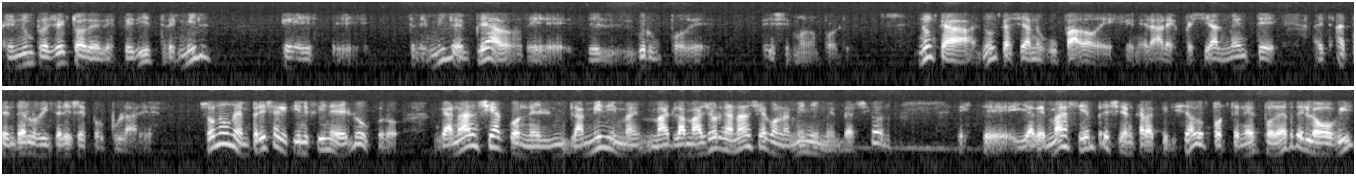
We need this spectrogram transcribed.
en, un proyecto de despedir 3.000 este, 3.000 empleados de, del grupo de, ese monopolio. Nunca, nunca se han ocupado de generar especialmente, atender los intereses populares. Son una empresa que tiene fines de lucro, ganancia con el, la mínima, la mayor ganancia con la mínima inversión. Este, y además siempre se han caracterizado por tener poder de lobby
